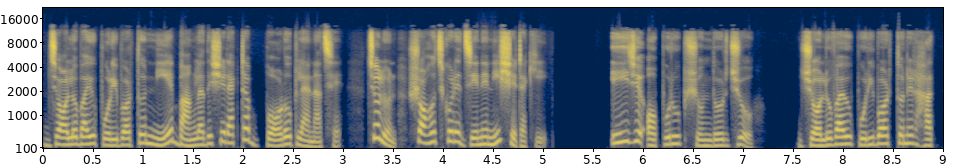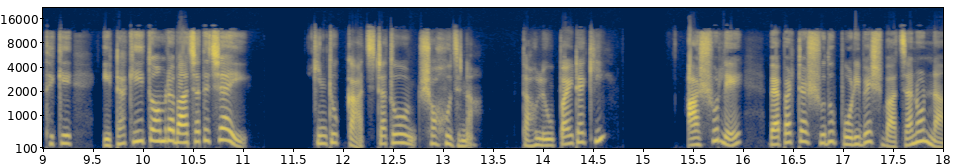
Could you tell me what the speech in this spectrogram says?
জলবায়ু পরিবর্তন নিয়ে বাংলাদেশের একটা বড় প্ল্যান আছে। চলুন, সহজ করে জেনে নিই সেটা কি। এই যে অপরূপ সৌন্দর্য, জলবায়ু পরিবর্তনের হাত থেকে এটাকেই তো আমরা বাঁচাতে চাই। কিন্তু কাজটা তো সহজ না, তাহলে উপায়টা কি? আসলে, ব্যাপারটা শুধু পরিবেশ বাঁচানোর না,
